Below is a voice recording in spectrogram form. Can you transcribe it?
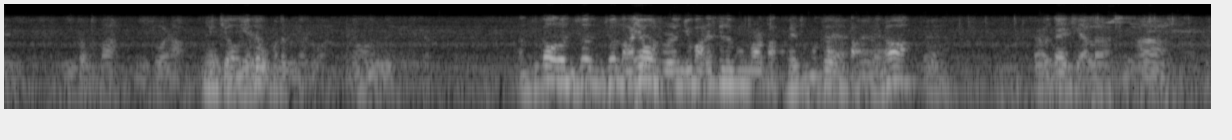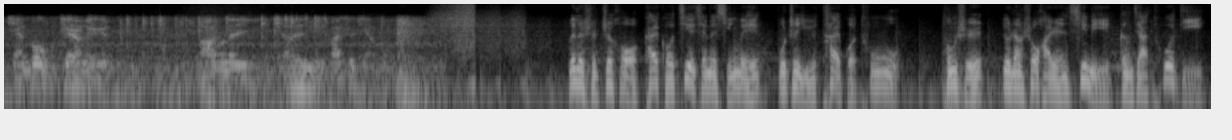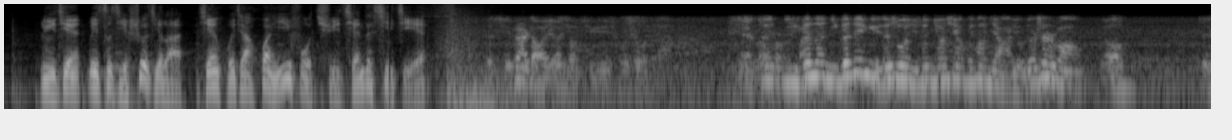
你懂吧？你说啥？就交别的我不能跟他说，不能跟他说这事啊，你就告诉你说，你说拿钥匙了，你就把那黑色公包打开，怎么开？打开是吧？对。等我带钱了，你看钱够，这样给拿出来，现在你看是钱吗？为了使之后开口借钱的行为不至于太过突兀。同时，又让受害人心里更加托底。吕健为自己设计了先回家换衣服取钱的细节。就随便找一个小区出是我家。对，你跟那，你跟那女的说，你说你要先回趟家，有这事儿吧？有。对。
